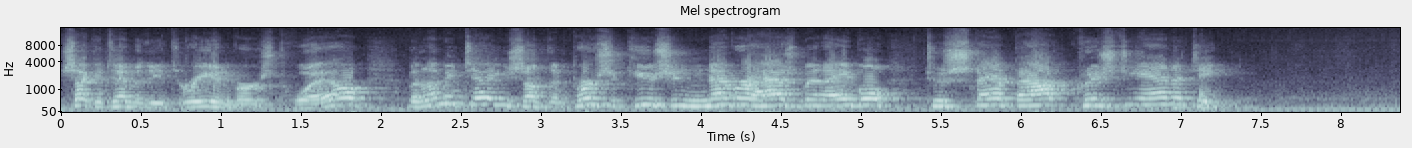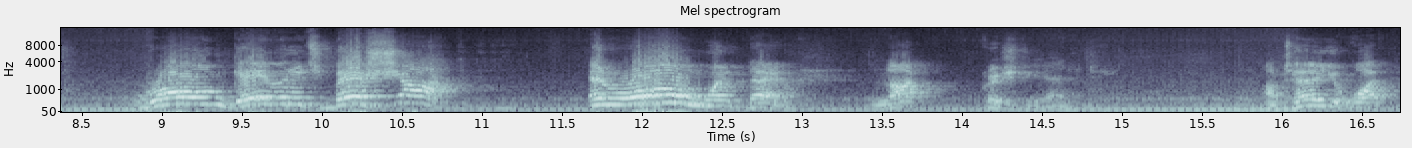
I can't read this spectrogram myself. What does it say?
2 Timothy 3 and verse 12. But let me tell you something. Persecution never has been able to stamp out Christianity. Rome gave it its best shot. And Rome went down. Not Christianity. I'll tell you what.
